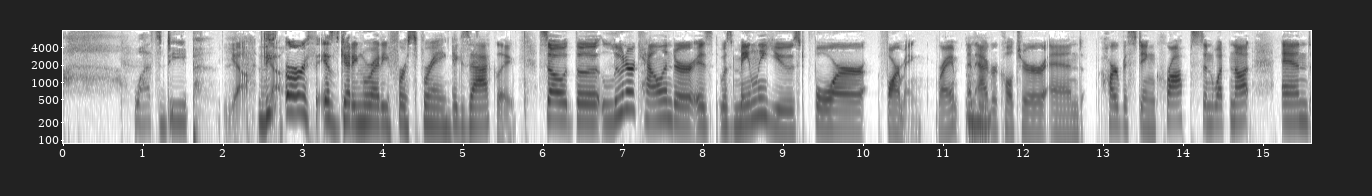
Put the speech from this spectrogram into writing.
What's deep? Yeah. The earth is getting ready for spring. Exactly. So the lunar calendar is was mainly used for farming, right? And agriculture and harvesting crops and whatnot. And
